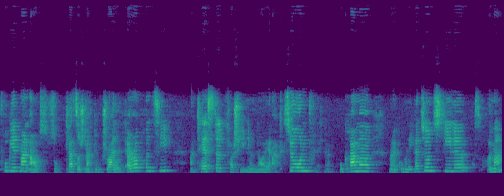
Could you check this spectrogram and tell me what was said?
probiert man aus, so klassisch nach dem Trial-and-Error-Prinzip. Man testet verschiedene neue Aktionen, vielleicht neue Programme, neue Kommunikationsstile, was auch immer.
